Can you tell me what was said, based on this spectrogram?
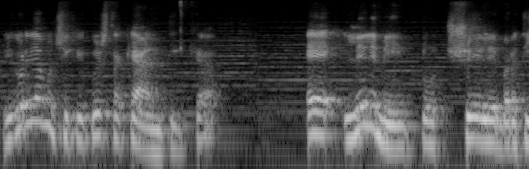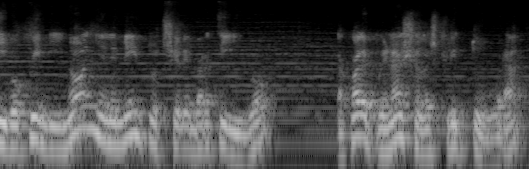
Ricordiamoci che questa cantica è l'elemento celebrativo, quindi in ogni elemento celebrativo, da quale poi nasce la scrittura,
